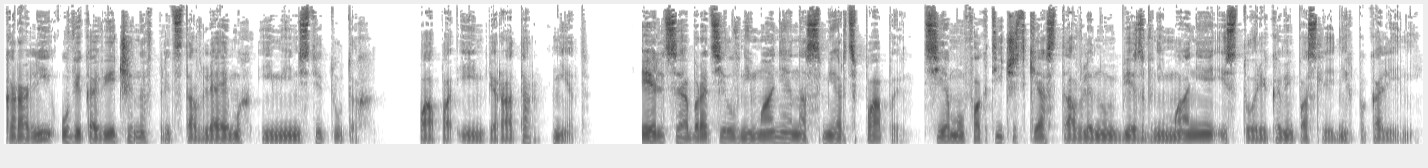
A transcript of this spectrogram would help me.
Короли увековечены в представляемых ими институтах, папа и император нет. Эльце обратил внимание на смерть папы, тему, фактически оставленную без внимания историками последних поколений.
